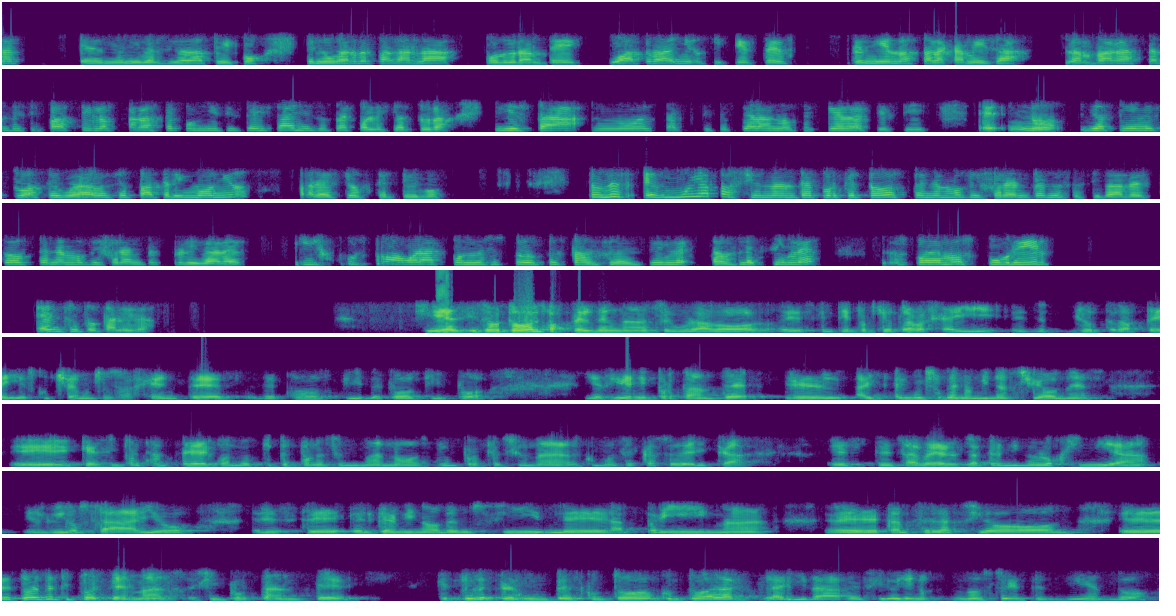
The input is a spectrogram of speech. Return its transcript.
en la universidad a tu hijo, que en lugar de pagarla por durante cuatro años y que estés teniendo hasta la camisa, la pagaste, anticipaste y los pagaste con 16 años esa colegiatura y está, no está, que se queda, no se queda, que si, eh, no, ya tienes tú asegurado ese patrimonio para ese objetivo. Entonces es muy apasionante porque todos tenemos diferentes necesidades, todos tenemos diferentes prioridades y justo ahora con esos productos tan flexibles, tan flexibles, los podemos cubrir en su totalidad. Sí, y sobre todo el papel de un asegurador, este, el tiempo que yo trabajé ahí, yo traté y escuché a muchos agentes de todo, de todo tipo, y es bien importante, el, hay, hay muchas denominaciones eh, que es importante cuando tú te pones en manos de un profesional, como es el caso de Erika, este, saber la terminología, el glosario, este, el término deducible, la prima, eh, cancelación, eh, todo ese tipo de temas, es importante que tú le preguntes con todo con toda la claridad, decir, oye, no, no estoy entendiendo,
